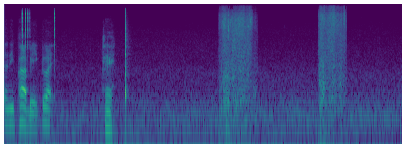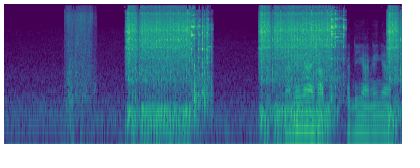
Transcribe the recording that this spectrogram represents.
อันนี้ผ้าเบรกด้วย โอเค งานง่ายๆครับคันนี้งานง่ายๆ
